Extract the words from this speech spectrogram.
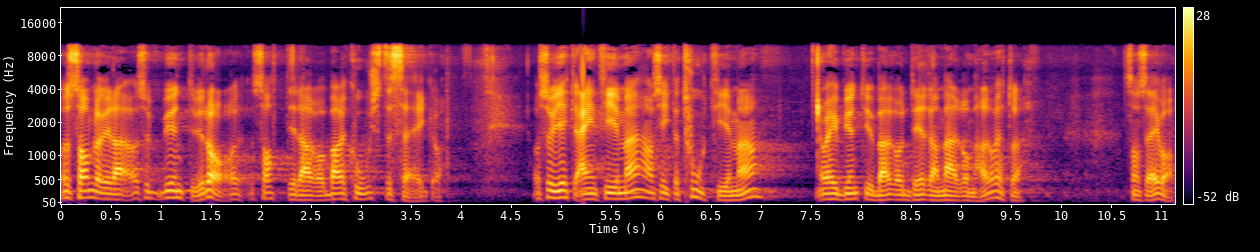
Og Så vi der, og så begynte vi da, og satt de der og bare koste seg. Og, og Så gikk det én time, og så gikk det to timer. Og jeg begynte jo bare å dirre mer og mer. vet du. Sånn som jeg var.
